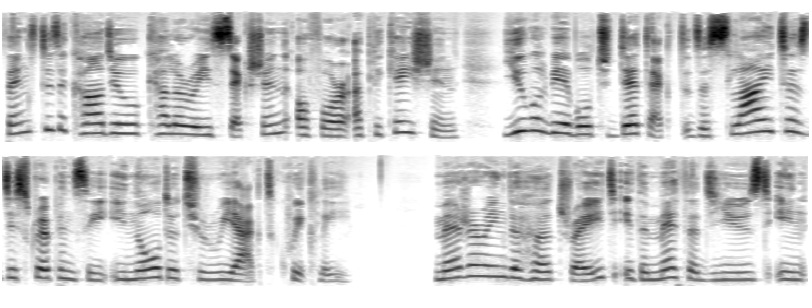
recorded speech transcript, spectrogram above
Thanks to the cardio calories section of our application, you will be able to detect the slightest discrepancy in order to react quickly. Measuring the heart rate is a method used in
